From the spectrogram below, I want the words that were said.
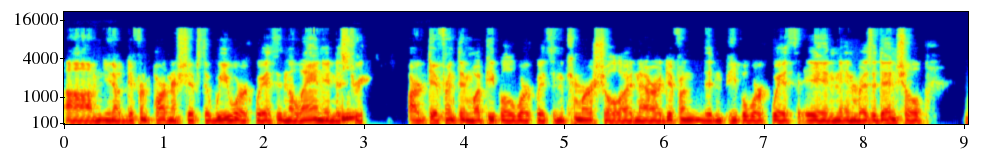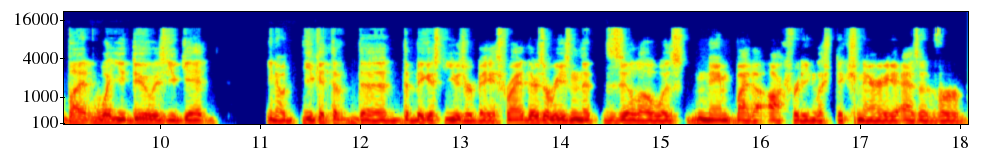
Um, you know, different partnerships that we work with in the land mm-hmm. industry mm-hmm. are different than what people work with in commercial and are different than people work with in in residential. But what you do is you get you know you get the the the biggest user base right there's a reason that zillow was named by the oxford english dictionary as a verb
